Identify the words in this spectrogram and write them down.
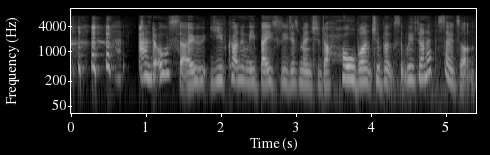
and also, you've cunningly basically just mentioned a whole bunch of books that we've done episodes on.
